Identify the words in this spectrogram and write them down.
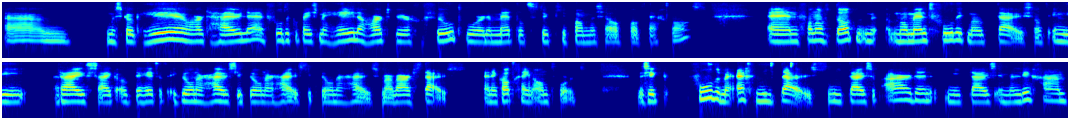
um, moest ik ook heel hard huilen en voelde ik opeens mijn hele hart weer gevuld worden met dat stukje van mezelf wat weg was. En vanaf dat moment voelde ik me ook thuis. Want in die reis zei ik ook de hele tijd, ik wil naar huis, ik wil naar huis, ik wil naar huis. Maar waar is thuis? En ik had geen antwoord. Dus ik voelde me echt niet thuis. Niet thuis op aarde, niet thuis in mijn lichaam.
